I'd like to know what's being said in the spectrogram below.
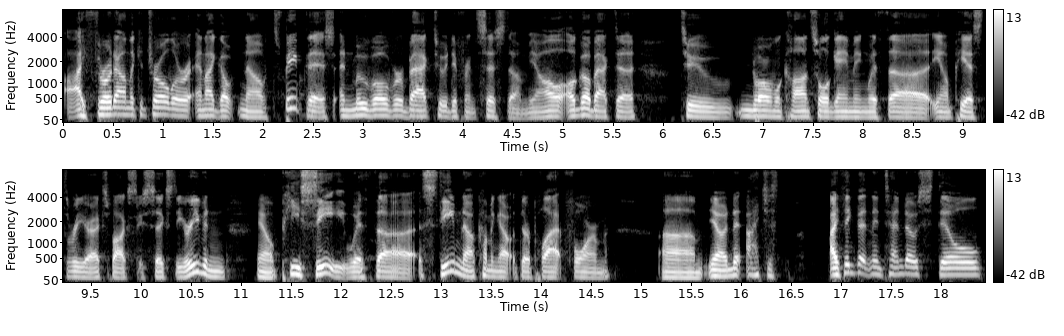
I throw down the controller and I go, no, speak this, and move over back to a different system. You know, I'll, I'll go back to to normal console gaming with uh, you know PS3 or Xbox 360 or even you know PC with uh, Steam now coming out with their platform. Um, you know, I just I think that Nintendo still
